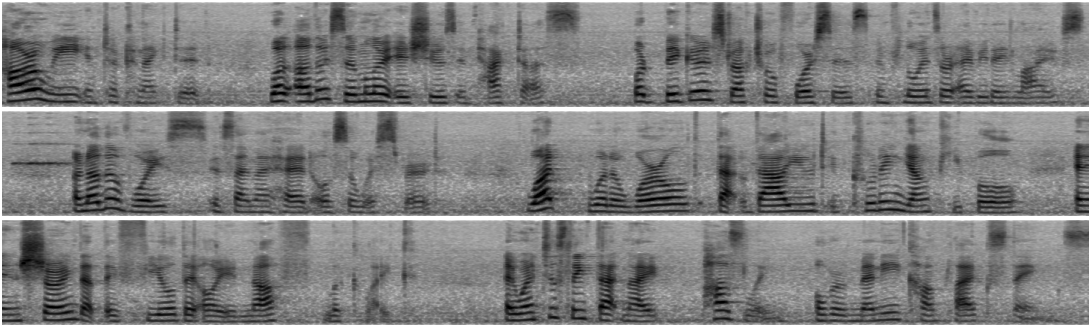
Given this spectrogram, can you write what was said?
How are we interconnected? What other similar issues impact us? What bigger structural forces influence our everyday lives? Another voice inside my head also whispered, What would a world that valued including young people and ensuring that they feel they are enough look like? I went to sleep that night puzzling over many complex things.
